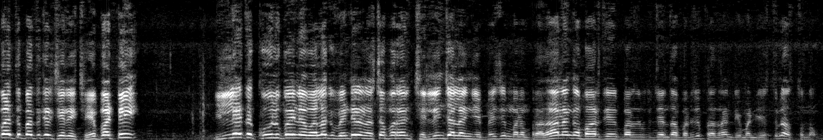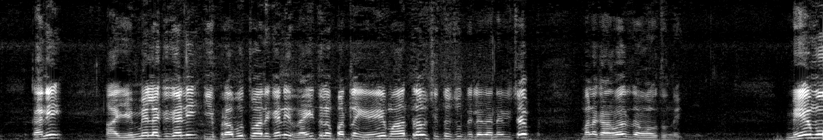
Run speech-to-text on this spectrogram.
ప్రాతిపదిక చర్య చేపట్టి ఇల్లైతే కూలిపోయిన వాళ్ళకి వెంటనే నష్టపరిహారం చెల్లించాలని చెప్పేసి మనం ప్రధానంగా భారతీయ జనతా పార్టీ ప్రధాన డిమాండ్ చేస్తూనే వస్తున్నాం. కానీ ఆ ఎమ్మెల్యేకి కానీ ఈ ప్రభుత్వానికి కానీ రైతుల పట్ల ఏమాత్రం చిత్తశుద్ధి లేదనే విషయం మనకు అవర్థం అవుతుంది. మేము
